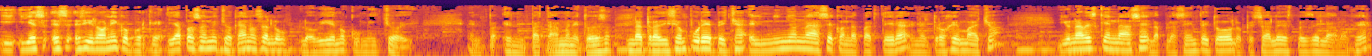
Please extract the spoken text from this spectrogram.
Y, es, es, irónico porque ya pasó en Michoacán, o sea, lo, vi en Ocumicho y en, en, Pataman y todo eso. En la tradición purépecha, el niño nace con la partera en el troje macho y una vez que nace, la placenta y todo lo que sale después de la mujer,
